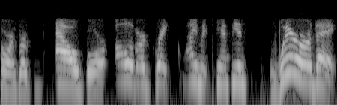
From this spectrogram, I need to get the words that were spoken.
Thunberg, Al Gore, all of our great climate champions, where are they?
